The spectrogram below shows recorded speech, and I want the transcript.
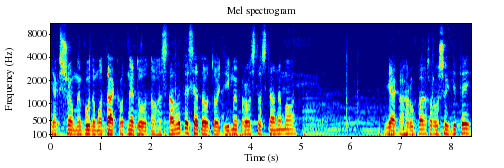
Якщо ми будемо так одне до одного ставитися, то тоді ми просто станемо як група хороших дітей.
